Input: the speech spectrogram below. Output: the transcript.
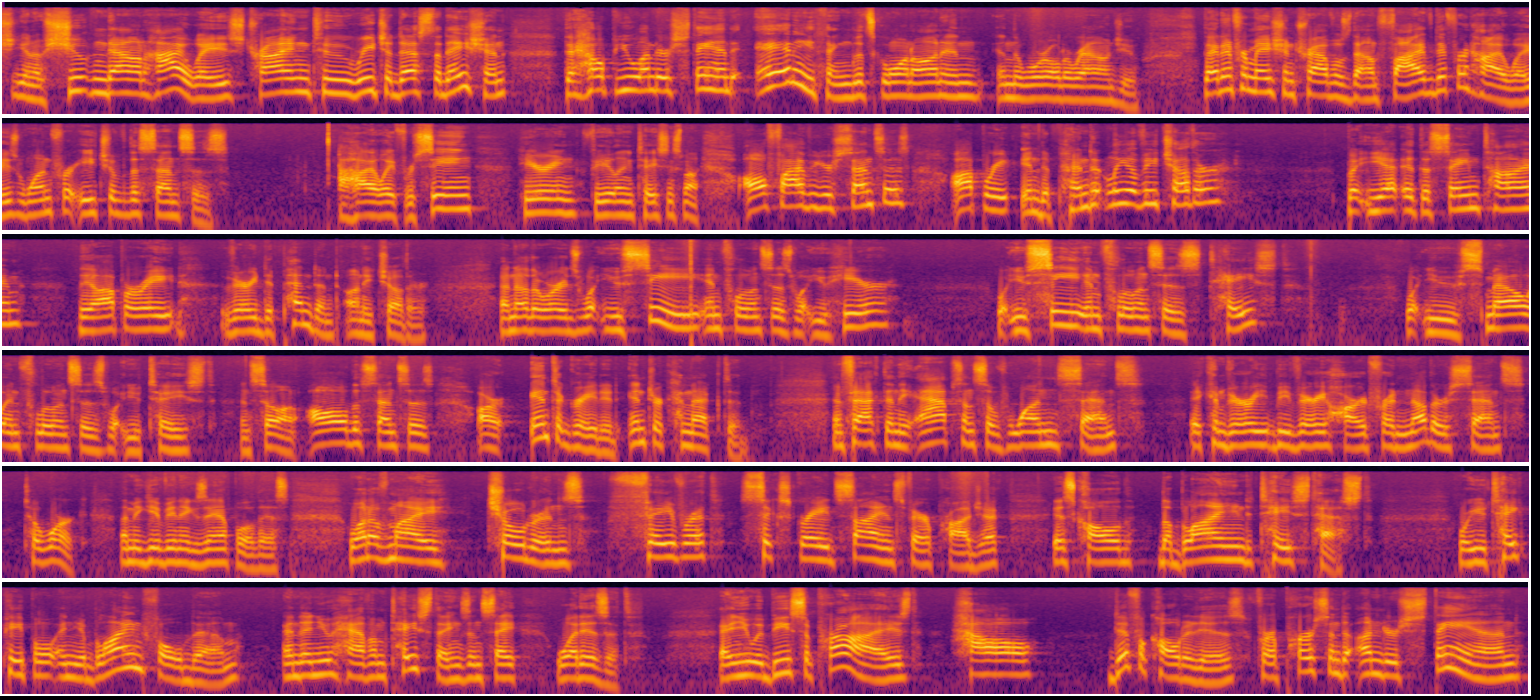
you know, shooting down highways, trying to reach a destination to help you understand anything that's going on in, in the world around you. That information travels down five different highways, one for each of the senses. A highway for seeing, hearing, feeling, tasting, smelling. All five of your senses operate independently of each other, but yet at the same time, they operate very dependent on each other. In other words, what you see influences what you hear, what you see influences taste, what you smell influences what you taste, and so on. All the senses are integrated, interconnected. In fact, in the absence of one sense, it can very, be very hard for another sense to work. Let me give you an example of this. One of my children's favorite sixth grade science fair project is called the blind taste test, where you take people and you blindfold them and then you have them taste things and say, What is it? And you would be surprised how difficult it is for a person to understand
